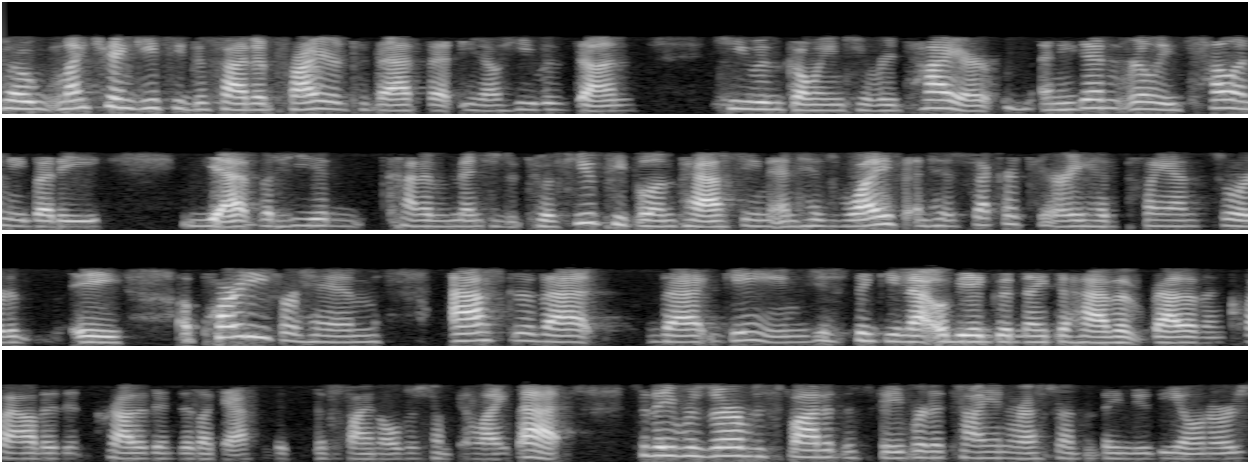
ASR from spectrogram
So Mike Tranghese decided prior to that that, you know, he was done he was going to retire. And he didn't really tell anybody yet, but he had kind of mentioned it to a few people in passing. And his wife and his secretary had planned sort of a a party for him after that that game, just thinking that would be a good night to have it rather than crowded and crowded into like after the, the finals or something like that. So they reserved a spot at this favorite Italian restaurant that they knew the owners,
